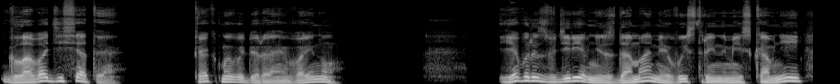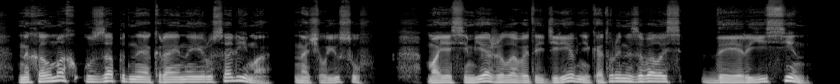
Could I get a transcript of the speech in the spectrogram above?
Глава 10. Как мы выбираем войну. Я вырос в деревне с домами, выстроенными из камней, на холмах у западной окраины Иерусалима, начал Юсуф. Моя семья жила в этой деревне, которая называлась Дейр-Есин,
